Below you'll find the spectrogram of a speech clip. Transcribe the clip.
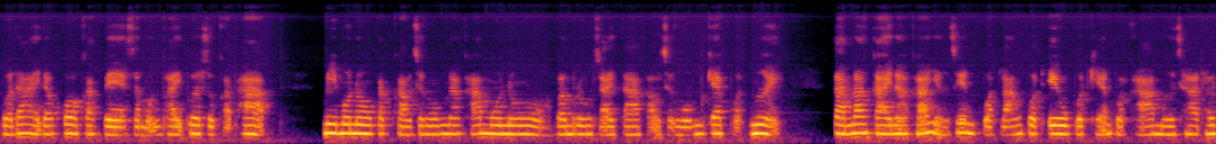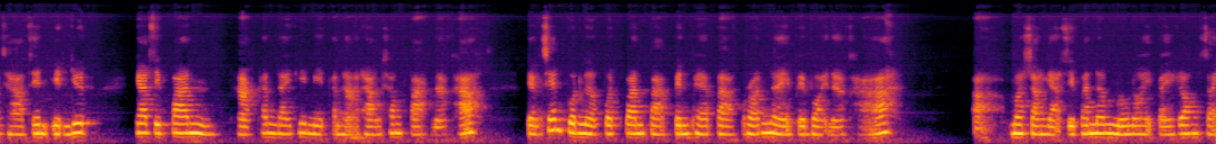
ตัวได้ แล้วก็กาแฟสมุนไพรเพื่อสุขภาพ มีโมโนกับเขาชะงมนะคะ โมโนบำรุงสายตาเขาชะงมแก้ปวดเมื่อย ตามร่างกายนะคะ อย่างเช่น ปวดหลัง ปวดเอว ปวดแขน ปวดขา มือชา เท้าชา เส้นเอ็นยืด ยาสีฟัน หากท่านใดที่มีปัญหาทางช่องปากนะคะ อย่างเช่น ปวดเหงือก ปวดฟันปาก เป็นแผลปากร้อนในไปบ่อยนะคะมาสั่งยาสีฟันน้ำหนูหน่อยไปลองใส่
